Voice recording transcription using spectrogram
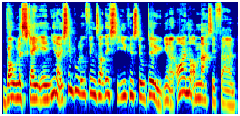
roller skating, you know, simple little things like this that you can still do. You know, I'm not a massive fan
